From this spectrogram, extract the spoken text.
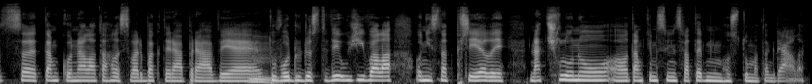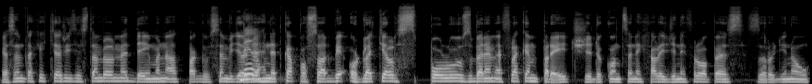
se tam konala tahle svatba, která právě hmm. tu vodu dost využívala. Oni snad přijeli na člunu eh, tam k těm svým svatebním hostům a tak dále. Já jsem taky chtěl říct, že tam byl Matt Damon a pak jsem viděl, byl. že hnedka po svatbě odletěl spolu s Benem Affleckem pryč, že dokonce nechali Jennifer Lopez s rodinou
